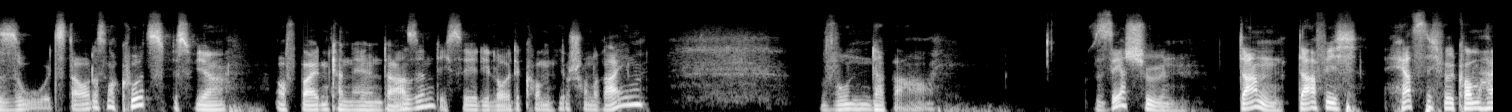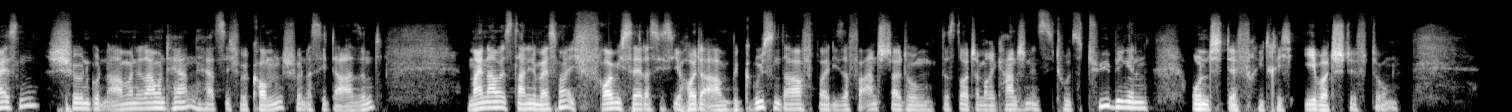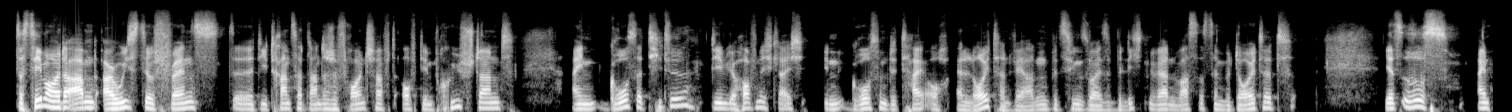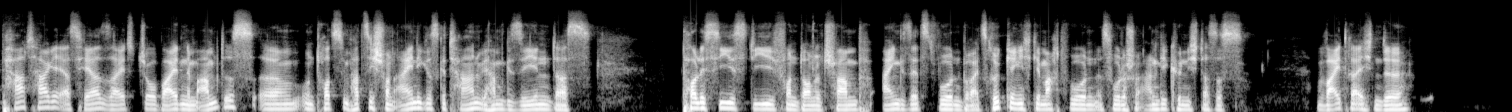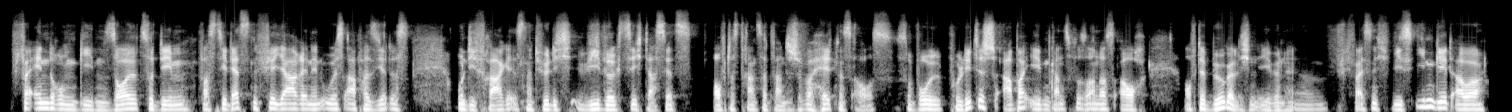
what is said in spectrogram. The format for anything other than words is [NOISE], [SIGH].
So, jetzt dauert es noch kurz, bis wir auf beiden Kanälen da sind. Ich sehe, die Leute kommen hier schon rein. Wunderbar. Sehr schön. Dann darf ich herzlich willkommen heißen. Schönen guten Abend, meine Damen und Herren. Herzlich willkommen. Schön, dass Sie da sind. Mein Name ist Daniel Messmer. Ich freue mich sehr, dass ich Sie heute Abend begrüßen darf bei dieser Veranstaltung des Deutsch-Amerikanischen Instituts Tübingen und der Friedrich-Ebert-Stiftung. Das Thema heute Abend, Are We Still Friends? Die transatlantische Freundschaft auf dem Prüfstand. Ein großer Titel, den wir hoffentlich gleich in großem Detail auch erläutern werden, beziehungsweise belichten werden, was das denn bedeutet. Jetzt ist es ein paar Tage erst her, seit Joe Biden im Amt ist. Ähm, und trotzdem hat sich schon einiges getan. Wir haben gesehen, dass Policies, die von Donald Trump eingesetzt wurden, bereits rückgängig gemacht wurden. Es wurde schon angekündigt, dass es weitreichende Veränderungen geben soll zu dem, was die letzten vier Jahre in den USA passiert ist. Und die Frage ist natürlich, wie wirkt sich das jetzt auf das transatlantische Verhältnis aus? Sowohl politisch, aber eben ganz besonders auch auf der bürgerlichen Ebene. Ich weiß nicht, wie es Ihnen geht, aber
